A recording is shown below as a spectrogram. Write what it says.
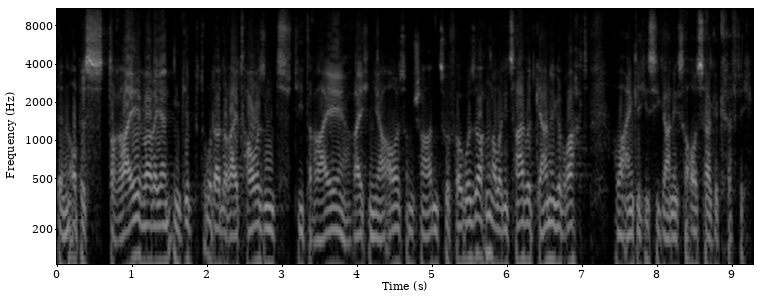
Denn ob es drei Varianten gibt oder 3000, die drei reichen ja aus, um Schaden zu verursachen. Aber die Zahl wird gerne gebracht, aber eigentlich ist sie gar nicht so aussagekräftig.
